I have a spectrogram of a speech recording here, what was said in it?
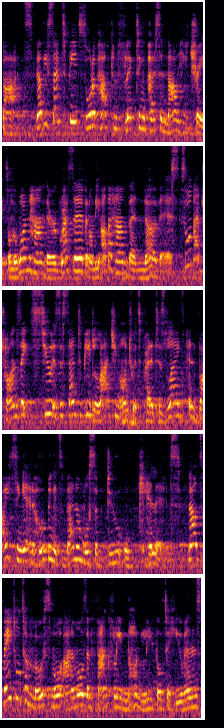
bats. Now, these centipedes sort of have conflicting personality traits. On the one hand, they're aggressive, and on the other hand, they're nervous. So, what that translates to is the centipede latching onto its predator's legs and biting it and hoping its venom will subdue or kill it. Now, it's fatal to most small animals and thankfully non lethal to humans.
